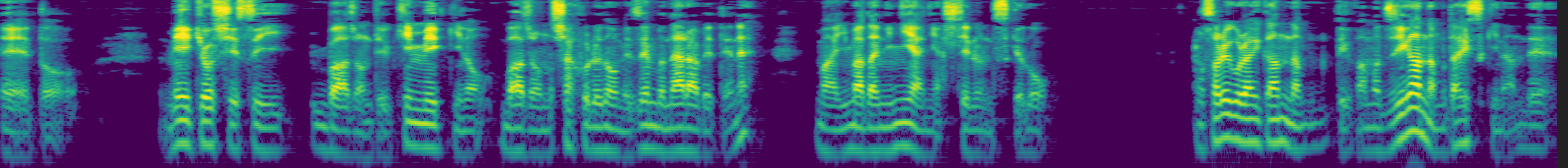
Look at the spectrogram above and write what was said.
えっ、と、明鏡止水バージョンっていう金メッキのバージョンのシャッフルドーム全部並べてね、まあ未だにニヤニヤしてるんですけど、それぐらいガンダムっていうか、まあ G ガンダム大好きなんで、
